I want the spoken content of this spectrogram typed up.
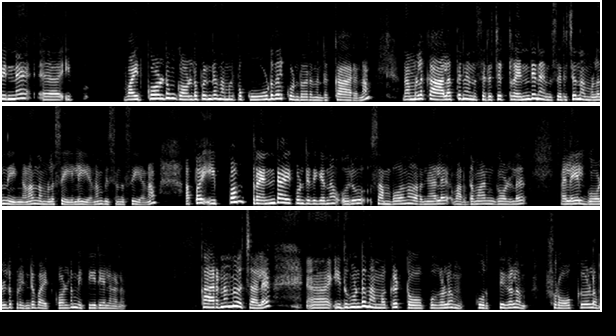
പിന്നെ വൈറ്റ് ഗോൾഡും ഗോൾഡ് പ്രിന്റും നമ്മളിപ്പോൾ കൂടുതൽ കൊണ്ടുവരുന്നുണ്ട്. കാരണം നമ്മൾ കാലത്തിനനുസരിച്ച് ട്രെൻഡിനനുസരിച്ച് നമ്മൾ നീങ്ങണം നമ്മൾ സെയിൽ ചെയ്യണം ബിസിനസ് ചെയ്യണം. അപ്പോൾ ഇപ്പം ട്രെൻഡായിക്കൊണ്ടിരിക്കുന്ന ഒരു സംഭവം എന്ന് പറഞ്ഞാൽ വർദ്ധമാൻ ഗോൾഡ് അല്ലെങ്കിൽ ഗോൾഡ് പ്രിന്റ് വൈറ്റ് ഗോൾഡ് മെറ്റീരിയലാണ് കാരണം എന്ന് വെച്ചാൽ ഇതുകൊണ്ട് നമുക്ക് ടോപ്പുകളും കുർത്തികളും ഫ്രോക്കുകളും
